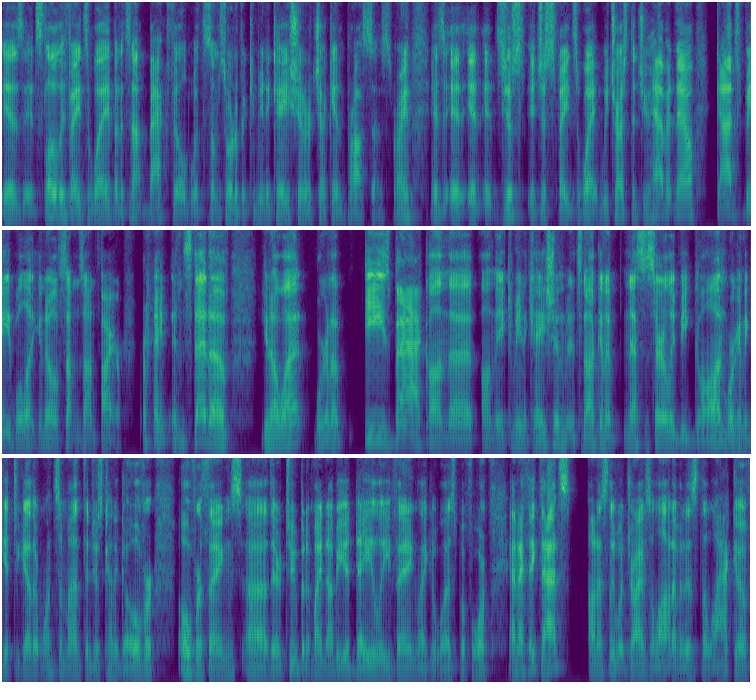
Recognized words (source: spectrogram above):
is it slowly fades away, but it's not backfilled with some sort of a communication or check-in process, right? It's it, it it's just it just fades away. We trust that you have it now. Godspeed. We'll let you know if something's on fire, right? Instead of, you know what, we're gonna ease back on the on the communication. It's not going to necessarily be gone. We're going to get together once a month and just kind of go over over things uh, there too. But it might not be a daily thing like it was before. And I think that's honestly what drives a lot of it is the lack of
